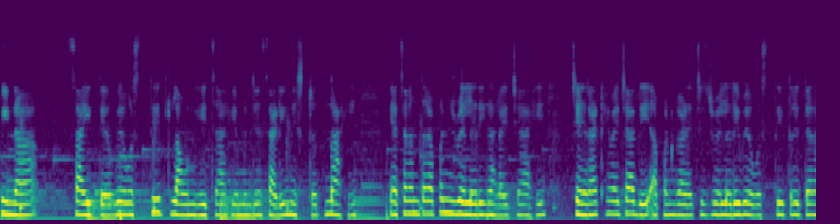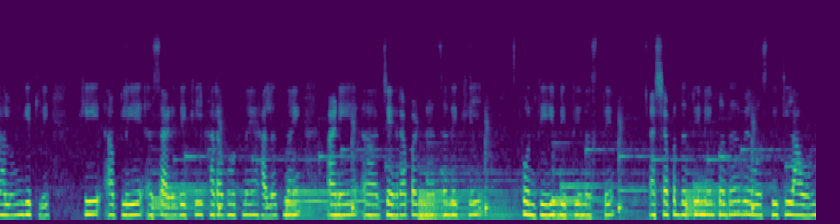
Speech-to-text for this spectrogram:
पिना साहित्य व्यवस्थित लावून घ्यायचं आहे म्हणजे साडी निसटत नाही. याच्यानंतर आपण ज्वेलरी घालायची आहे. चेहरा ठेवायच्या आधी आपण गळ्याची ज्वेलरी व्यवस्थितरित्या घालून घेतली की आपली साडी देखील खराब होत नाही हालत नाही आणि चेहरा पडण्याचं देखील कोणतीही भीती नसते. अशा पद्धतीने पदर व्यवस्थित लावून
